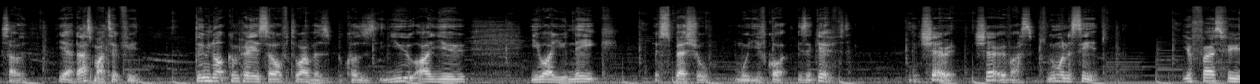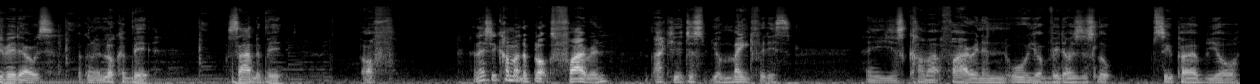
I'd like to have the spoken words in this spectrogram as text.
So yeah, that's my tip for you. Do not compare yourself to others because you are you. You are unique you're special. what you've got is a gift. Share it. Share it with us. We want to see it. Your first few videos are going to look a bit, sound a bit off. Unless you come out the blocks firing, like you're just, you're made for this. And you just come out firing and all your videos just look superb. Your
